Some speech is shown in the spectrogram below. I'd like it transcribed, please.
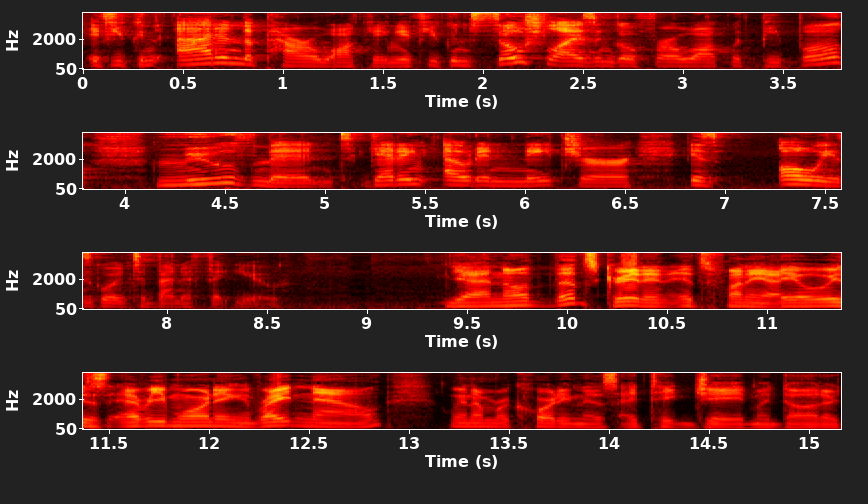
if you can add in the power walking, if you can socialize and go for a walk with people, movement, getting out in nature is always going to benefit you. Yeah, no, that's great. And it's funny. I always, every morning, right now, when I'm recording this, I take Jade, my daughter,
